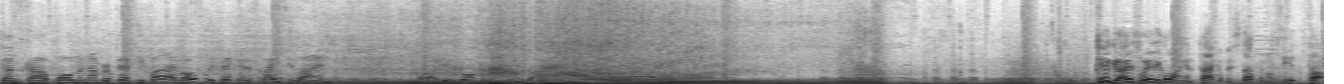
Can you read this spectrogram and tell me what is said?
Comes Kyle Pullman, number 55, hopefully picking a spicy line. Oh, he's going for the line. Okay guys, way to go. I'm gonna pack up my stuff and I'll see you at the top.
